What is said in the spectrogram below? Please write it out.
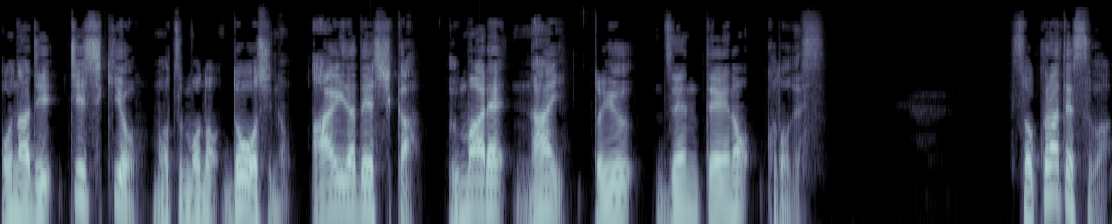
同じ知識を持つ者同士の間でしか生まれないという前提のことです。ソクラテスは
